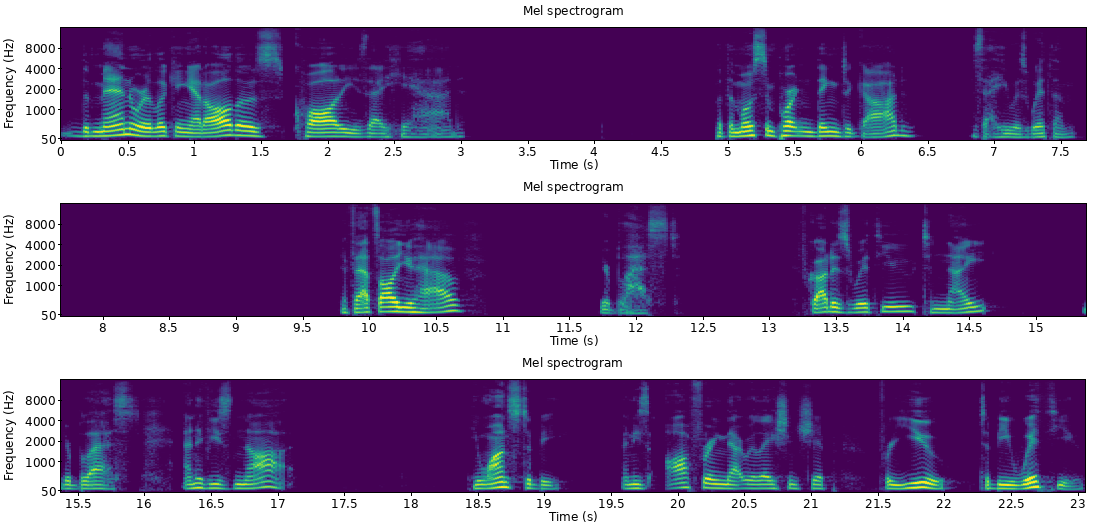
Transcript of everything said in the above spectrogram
the men were looking at all those qualities that he had. But the most important thing to God is that he was with him. If that's all you have, you're blessed. If God is with you tonight, you're blessed. And if he's not, he wants to be. And he's offering that relationship for you to be with you.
